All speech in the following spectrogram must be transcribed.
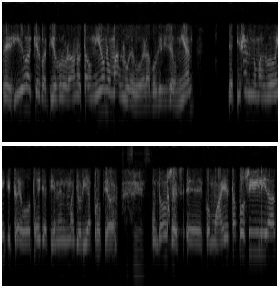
debido a que el Partido Colorado no está unido nomás luego, ¿verdad? Porque si se unían, ya tienen nomás luego 23 votos y ya tienen mayoría propia, ¿verdad? Entonces, eh, como hay esta posibilidad,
